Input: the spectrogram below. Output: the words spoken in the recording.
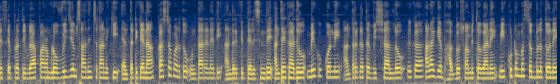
చేసే ప్రతి వ్యాపారంలో విజయం సాధించడానికి ఎంతటికైనా కష్టపడుతూ ఉంటారనేది అందరికీ తెలిసిందే. అంతేకాదు మీకు కొన్ని అంతర్గత విషయాల్లో ఇక అలాగే భాగస్వామితో గాని మీ కుటుంబ సభ్యులతోనే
